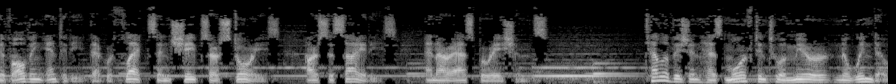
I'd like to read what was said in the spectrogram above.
evolving entity that reflects and shapes our stories, our societies, and our aspirations. Television has morphed into a mirror and a window,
